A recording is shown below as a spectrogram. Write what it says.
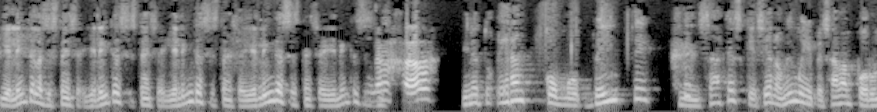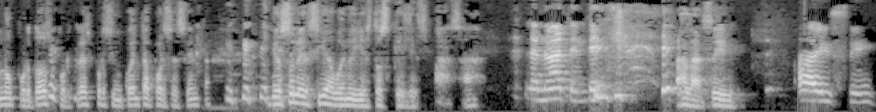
Y el link de la asistencia, y el link de asistencia, y el link de asistencia, y el link de asistencia, y el link de asistencia. Ajá. Y neto, eran como 20 mensajes que decían lo mismo y empezaban por uno, por dos, por tres, por cincuenta, por sesenta. Yo solo decía, bueno, ¿y estos qué les pasa? La nueva tendencia. A la sí. Ay, sí.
